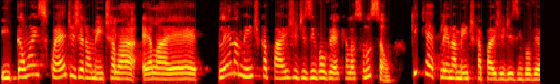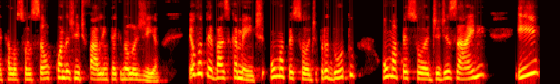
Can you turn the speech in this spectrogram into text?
Então, a Squad, geralmente, ela, ela é plenamente capaz de desenvolver aquela solução. O que, que é plenamente capaz de desenvolver aquela solução quando a gente fala em tecnologia? Eu vou ter, basicamente, uma pessoa de produto, uma pessoa de design e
